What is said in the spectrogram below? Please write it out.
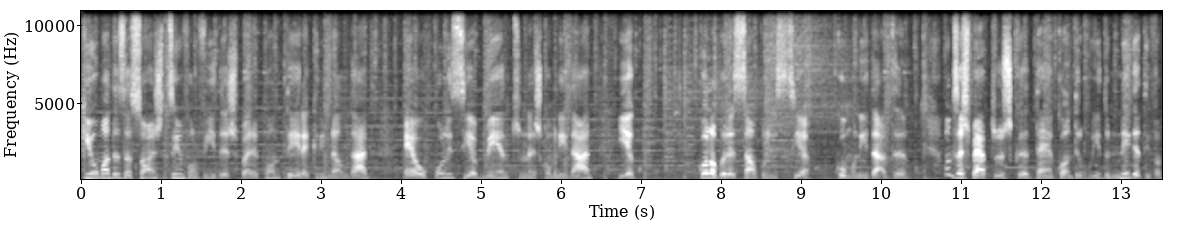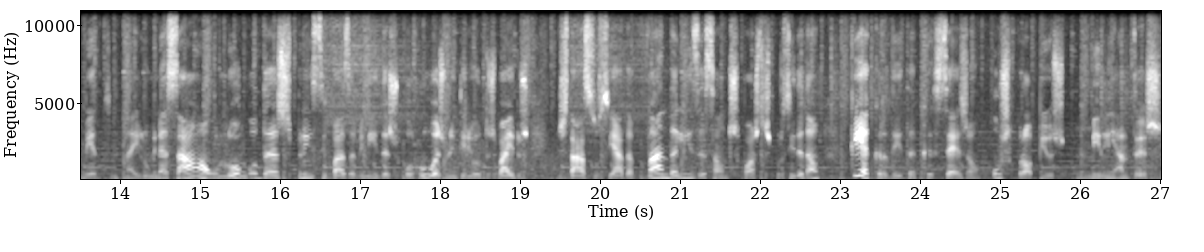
que uma das ações desenvolvidas para conter a criminalidade é o policiamento nas comunidades e a colaboração polícia-comunidade. Um dos aspectos que tem contribuído negativamente na iluminação ao longo das principais avenidas ou ruas no interior dos bairros está associada à vandalização dispostas por cidadãos que acredita que sejam os próprios miliantes.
